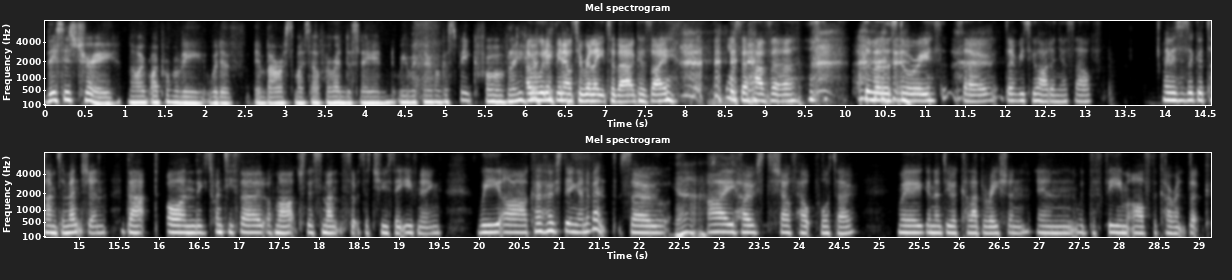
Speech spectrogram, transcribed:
This is true. No, I, I probably would have embarrassed myself horrendously, and we would no longer speak. Probably. I would have been able to relate to that because I also have uh, similar stories. So don't be too hard on yourself. Maybe this is a good time to mention that on the 23rd of March this month, so it's a Tuesday evening, we are co hosting an event. So Yes. I host Shelf Help Porto. We're going to do a collaboration in with the theme of the current book.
